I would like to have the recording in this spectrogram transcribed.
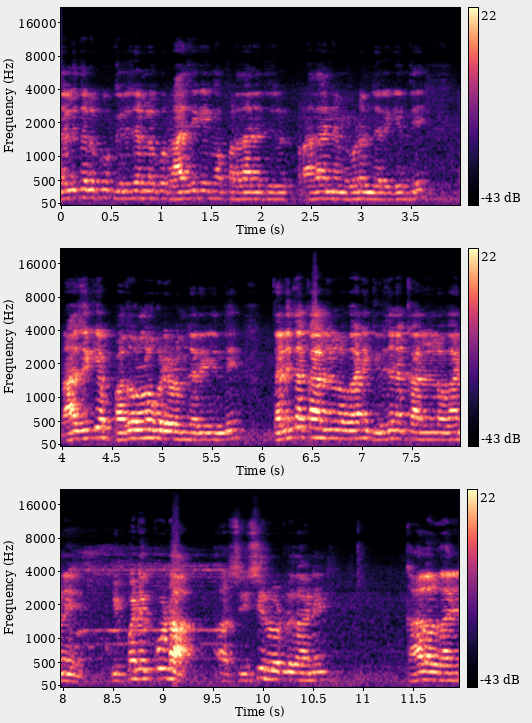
దళితులకు గిరిజనులకు రాజకీయంగా ప్రాధాన్యత ప్రాధాన్యం ఇవ్వడం జరిగింది. రాజకీయ పదవుల్లో కూడా ఇవ్వడం జరిగింది. దళిత కాలనీలో కానీ గిరిజన కాలనీలో కానీ ఇప్పటికి కూడా సిసి రోడ్లు కానీ కాలువలు కానీ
